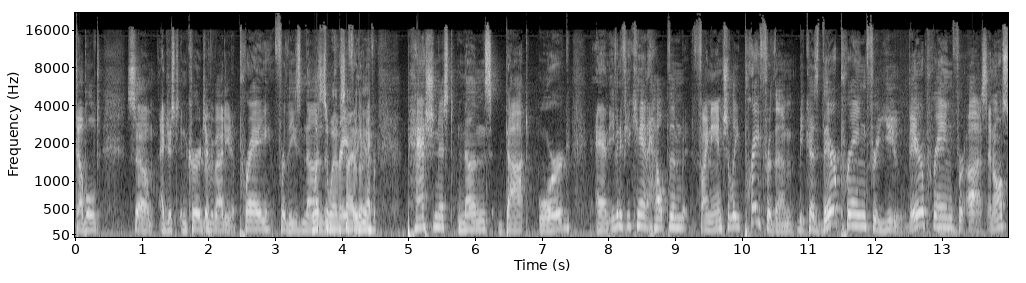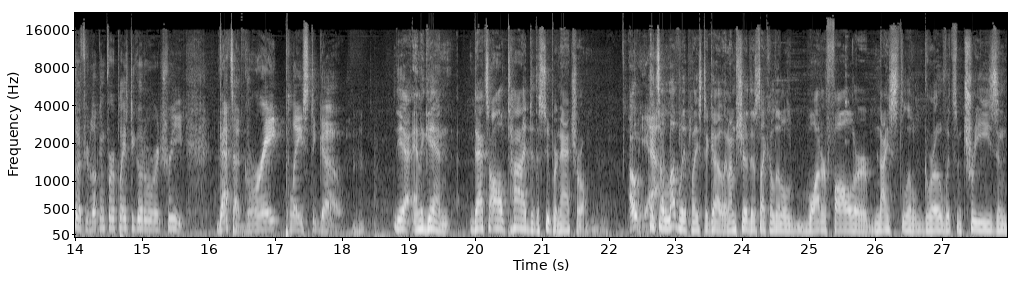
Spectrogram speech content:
doubled. So I just encourage everybody to pray for these nuns. What's the and pray for their again? effort passionistnuns.org and even if you can't help them financially pray for them because they're praying for you they're praying for us and also if you're looking for a place to go to a retreat that's a great place to go mm-hmm. Yeah, and again, that's all tied to the supernatural. Oh yeah It's a lovely place to go, and I'm sure there's like a little waterfall or nice little grove with some trees, and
